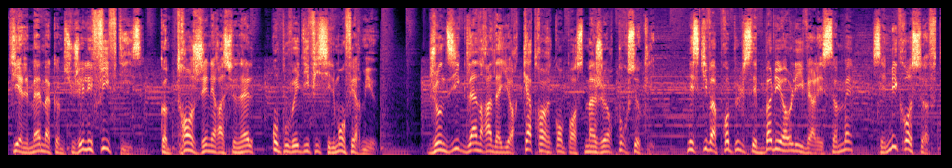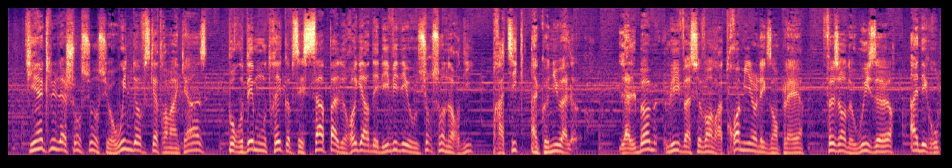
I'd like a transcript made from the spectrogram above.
qui elle-même a comme sujet les 50s. Comme transgénérationnel, on pouvait difficilement faire mieux. Jonesy glanera d'ailleurs quatre récompenses majeures pour ce clip. Mais ce qui va propulser Buddy Holly vers les sommets, c'est Microsoft, qui inclut la chanson sur Windows 95 pour démontrer comme c'est sympa de regarder des vidéos sur son ordi, pratique inconnue alors. L'album, lui, va se vendre à 3 millions d'exemplaires, faisant de Weezer un des groupes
